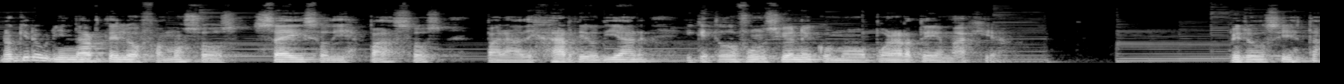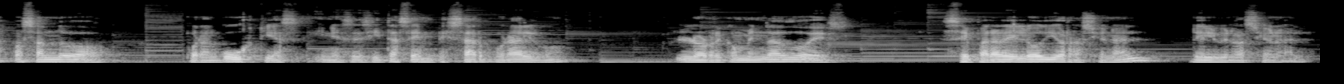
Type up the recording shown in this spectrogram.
No quiero brindarte los famosos 6 o 10 pasos para dejar de odiar y que todo funcione como por arte de magia. Pero si estás pasando por angustias y necesitas empezar por algo, lo recomendado es separar el odio racional del irracional.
